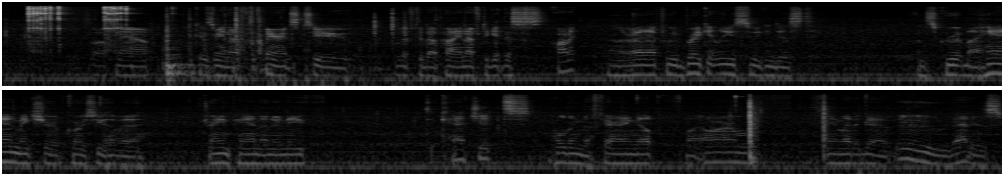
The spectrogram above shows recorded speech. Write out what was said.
It's off now. Gives me enough clearance to lift it up high enough to get this on it. All right, after we break it loose, we can just unscrew it by hand. Make sure, of course, you have a drain pan underneath to catch it. Holding the fairing up with my arm and let it go. Ooh, that is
